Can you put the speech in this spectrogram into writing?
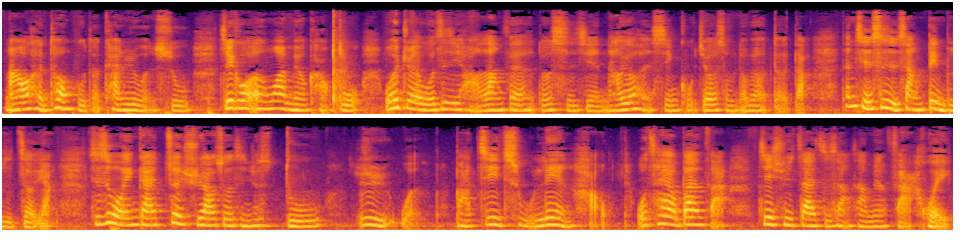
然后很痛苦的看日文书，结果 N 万没有考过，我会觉得我自己好像浪费了很多时间，然后又很辛苦，结果什么都没有得到。但其实事实上并不是这样。其实我应该最需要做的事情就是读日文，把基础练好，我才有办法继续在职场上面发挥。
